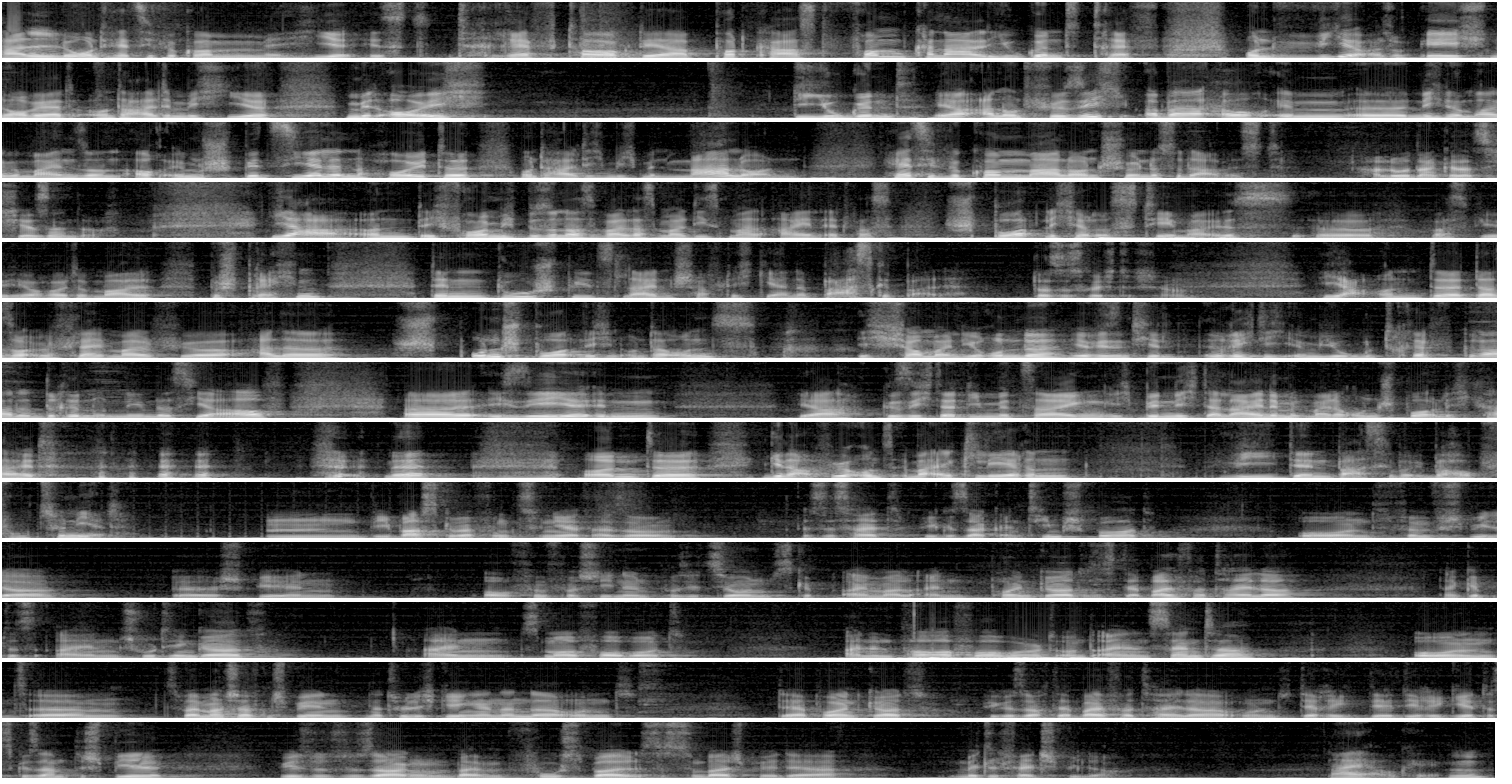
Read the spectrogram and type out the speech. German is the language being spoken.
Hallo und herzlich willkommen. Hier ist Treff Talk, der Podcast vom Kanal Jugendtreff. Und wir, also ich, Norbert, unterhalte mich hier mit euch, die Jugend, ja, an und für sich, aber auch im, äh, nicht nur im Allgemeinen, sondern auch im Speziellen. Heute unterhalte ich mich mit Marlon. Herzlich willkommen, Marlon. Schön, dass du da bist. Hallo, danke, dass ich hier sein darf. Ja, und ich freue mich besonders, weil das mal diesmal ein etwas sportlicheres Thema ist, äh, was wir hier heute mal besprechen. Denn du spielst leidenschaftlich gerne Basketball. Das ist richtig, ja. Ja, und äh, da sollten wir vielleicht mal für alle Unsportlichen unter uns, ich schaue mal in die Runde, ja, wir sind hier richtig im Jugendtreff gerade drin und nehmen das hier auf. Äh, ich sehe hier in ja, Gesichter, die mir zeigen, ich bin nicht alleine mit meiner Unsportlichkeit. ne? Und äh, genau, für uns immer erklären, wie denn Basketball überhaupt funktioniert. Mm, wie Basketball funktioniert, also es ist halt, wie gesagt, ein Teamsport und fünf Spieler äh, spielen auf fünf verschiedenen Positionen. Es gibt einmal einen Point Guard, das ist der Ballverteiler. Dann gibt es einen Shooting Guard, einen Small Forward, einen Power Forward und einen Center. Und ähm, zwei Mannschaften spielen natürlich gegeneinander und der Point Guard, wie gesagt, der Ballverteiler und der, der dirigiert das gesamte Spiel. Wie sozusagen beim Fußball ist es zum Beispiel der Mittelfeldspieler. Ah ja, okay. Hm?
